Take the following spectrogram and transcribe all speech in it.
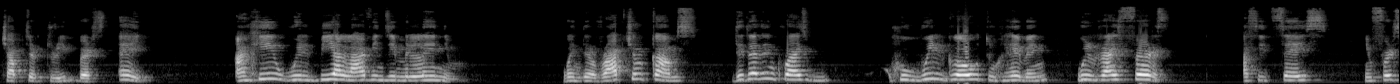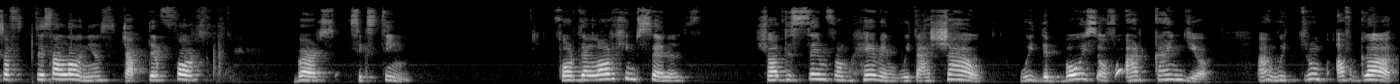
chapter 3 verse 8. And he will be alive in the millennium. When the rapture comes, the dead in Christ who will go to heaven will rise first, as it says in 1 Thessalonians chapter 4 verse 16. For the Lord himself shall descend from heaven with a shout, with the voice of archangel, and with trump of God,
